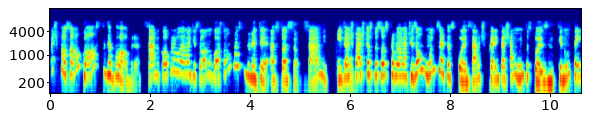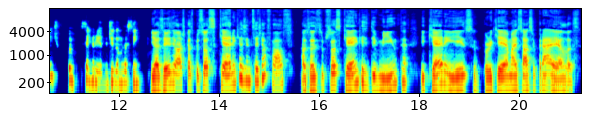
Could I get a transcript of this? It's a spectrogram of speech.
Mas, tipo, eu só não gosto de abóbora, sabe? Qual o problema disso? Ela não gosta, ela não vai submeter a situação, sabe? Então, tipo, acho que as pessoas problematizam muito certas coisas, sabe? Tipo, querem encaixar muitas coisas, que não tem, tipo, segredo, digamos assim. E às vezes eu acho que as pessoas querem que a gente seja falso. Às vezes as pessoas querem que a gente minta e querem isso porque é mais fácil para elas.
